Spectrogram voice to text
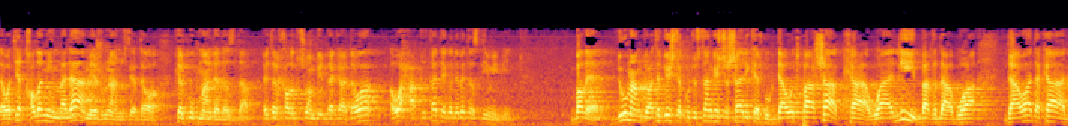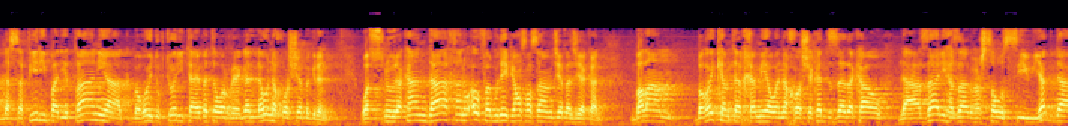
لەوەتی قەڵەمی مەلا مێژوونان نووسێتەوە کەرکووکمان لەدەستدا ئێتر خەڵک چۆن بیر دەکاتەوە ئەوە حقیقەتێکە دەبێت تەسلیمی بین بەڵێ دوو مانگ دواتر گەیشتە کوردستان گەیشتە شاری کەرکک داوت پاشا کە والی بەغدا بووە داوا دەکات لە سەفیری بەریتانیا بەهۆی دکتۆری تایبەتەوە ڕێگەل لەو نەخۆشیە بگرن و سنوورەکان داخن و ئەو فەرمودەی پێ سام جێبەجێکەن بەڵام بەهۆی کەمتر خەمیەوە نەخۆشەکە دزە دەکا و لە ئازاری 1930دا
